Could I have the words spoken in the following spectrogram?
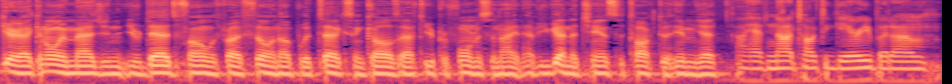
Gary, I can only imagine your dad's phone was probably filling up with texts and calls after your performance tonight. Have you gotten a chance to talk to him yet? I have not talked to Gary, but um,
